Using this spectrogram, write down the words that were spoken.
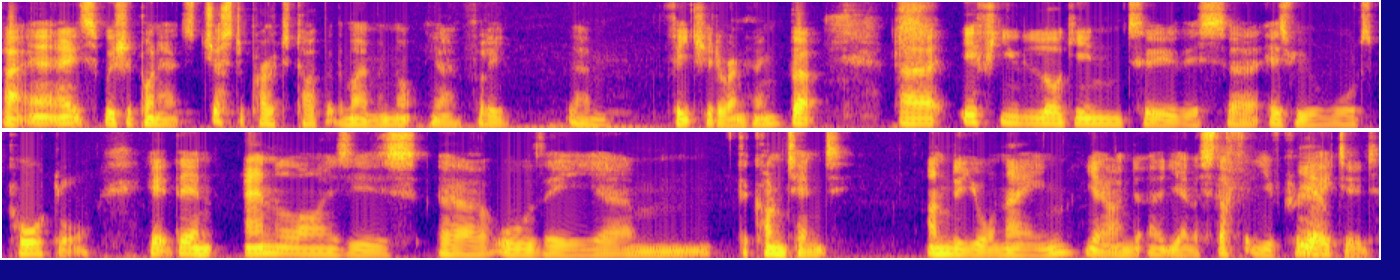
uh, and we should point out it's just a prototype at the moment, not you know fully um, featured or anything. But uh, if you log into this uh, Esri Rewards portal, it then analyzes uh, all the um, the content under your name, you know, under, uh, yeah, the stuff that you've created,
